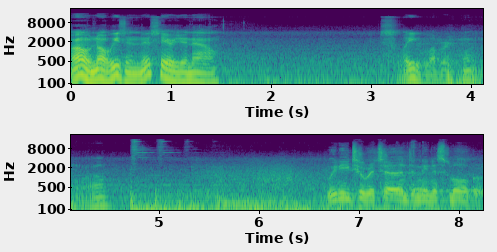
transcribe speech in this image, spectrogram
Oh no, he's in this area now. Slave lover. What in the world? We need to return to Minas Morgul.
